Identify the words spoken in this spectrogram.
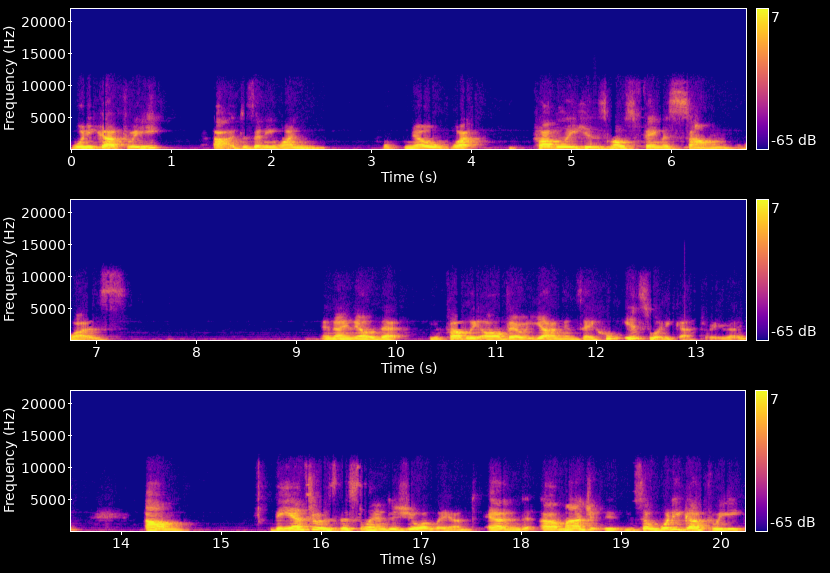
Woody Guthrie, uh, does anyone know what probably his most famous song was. And I know that you're probably all very young and say, who is Woody Guthrie, right? Um, the answer is this land is your land. And uh, so Woody Guthrie,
